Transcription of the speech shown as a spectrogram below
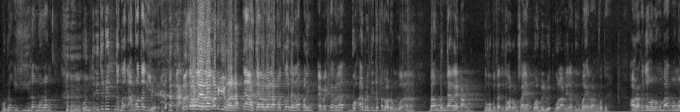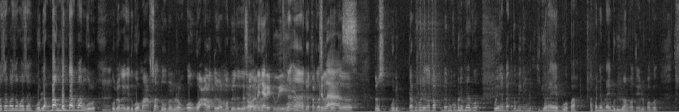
Gue bilang ih gila nih orang. Untuk itu duit untuk bayar angkot lagi ya? Lu tau bayar akun gimana? nah cara bayar angkot gue adalah paling efektif adalah gue kan berhenti depan warung gue bang bentar ya bang. Tunggu bentar itu warung saya. Gue ambil duit gue lari lagi gue bayar angkotnya. Orang itu ngomong bang nggak usah nggak usah nggak usah. Gue bilang bang bentar bang. Gue gue bilang kayak gitu. Gue maksa tuh bener oh gue alot di dalam mobil tuh gua Soalnya nyari duit. nah data gue seperti Jelas. Terus gue di, tapi gue ditotok dan gue bener-bener gue gue yang gue megang duit tujuh ribu apa? Apa enam ribu dulu angkotnya lupa gue terus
